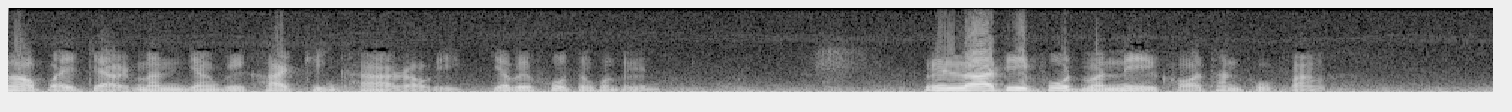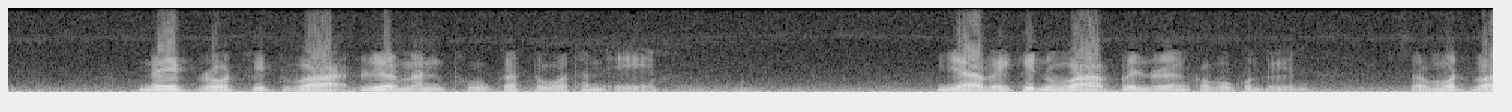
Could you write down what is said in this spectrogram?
นอกไปจากนั้นยังพิฆาตขิงฆ่าเราอีก อย่าไปพูดทั้งคนอื่น เวลาที่พูดมันนี่ขอท่านผู้ฟังได้โปรดคิดว่าเรื่องนั้นถูกกับตัวท่านเอง อย่าไปคิดว่าเป็นเรื่องของบุคคลอื่น สมมติว่า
